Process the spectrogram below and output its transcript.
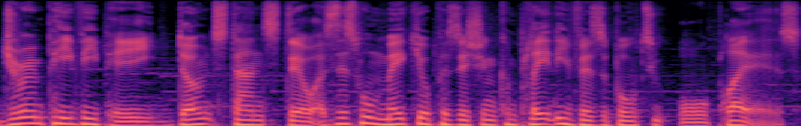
During PvP, don't stand still as this will make your position completely visible to all players.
